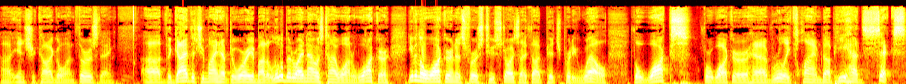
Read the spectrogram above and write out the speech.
uh, in Chicago on Thursday. Uh, the guy that you might have to worry about a little bit right now is Taijuan Walker. Even though Walker in his first two starts I thought pitched pretty well, the walks for Walker have really climbed up. He had six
